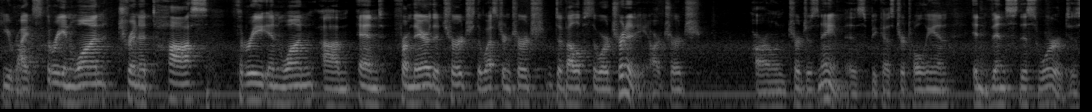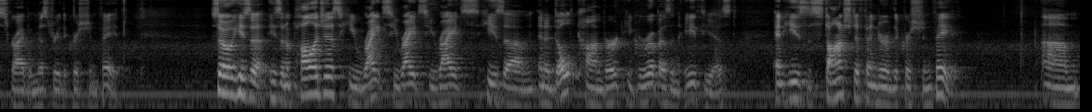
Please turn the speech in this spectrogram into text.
He writes three in one, Trinitas, three in one. Um, and from there, the church, the Western church, develops the word Trinity. Our church, our own church's name is because Tertullian invents this word to describe a mystery of the Christian faith. So he's a he's an apologist. He writes, he writes, he writes. He's um, an adult convert. He grew up as an atheist, and he's a staunch defender of the Christian faith. Um,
